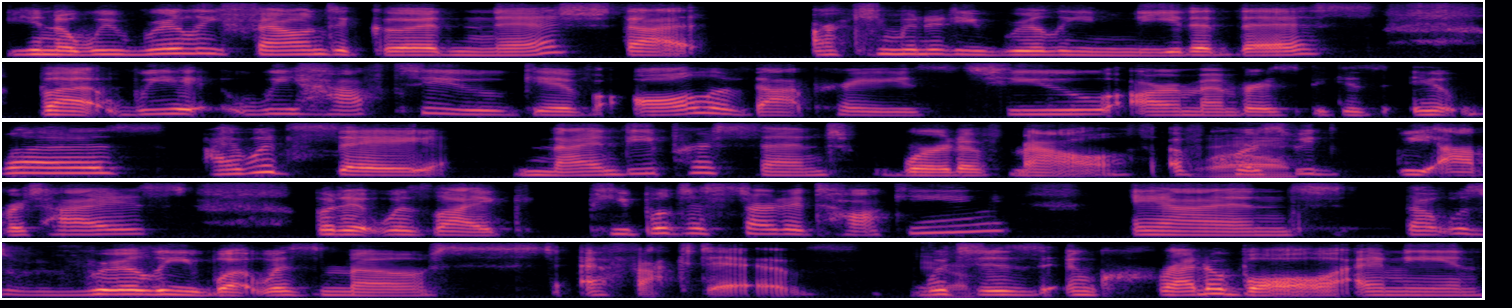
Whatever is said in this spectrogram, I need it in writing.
you know, we really found a good niche that our community really needed this but we we have to give all of that praise to our members because it was i would say 90% word of mouth of wow. course we we advertised but it was like people just started talking and that was really what was most effective yeah. which is incredible i mean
